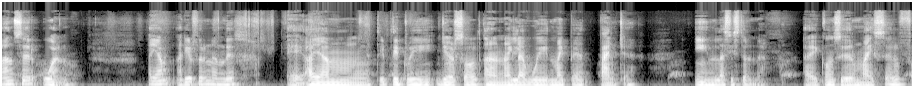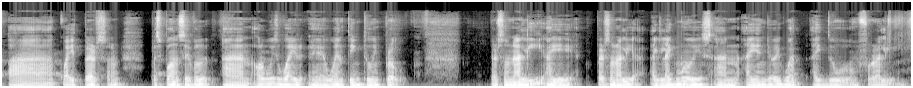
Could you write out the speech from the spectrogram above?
Answer 1 I am Ariel Fernandez. Uh, I am 33 years old and I live with my pet Pancha in La Cisterna. I consider myself a quiet person, responsible, and always uh, wanting to improve. Personally, I personally I like movies and I enjoy what I do for a living.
